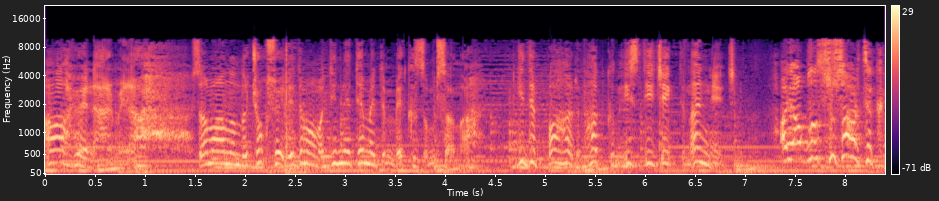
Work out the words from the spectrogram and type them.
Ah be Nermin ah. Zamanında çok söyledim ama dinletemedim be kızım sana. Gidip Bahar'ın hakkını isteyecektin anneciğim. Ay abla sus artık.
